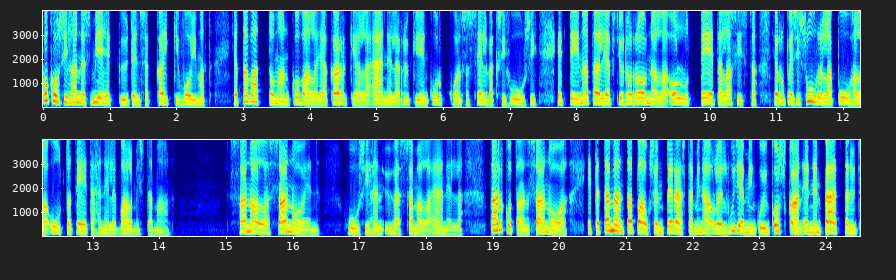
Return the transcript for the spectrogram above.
Kokosi Hannes miehekkyytensä kaikki voimat ja tavattoman kovalla ja karkealla äänellä rykien kurkkuansa selväksi huusi, ettei Natalia Fjodorovnalla ollut teetä lasissa ja rupesi suurella puuhalla uutta teetä hänelle valmistamaan. Sanalla sanoen, huusi hän yhä samalla äänellä. Tarkoitan sanoa, että tämän tapauksen perästä minä olen lujemmin kuin koskaan ennen päättänyt,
